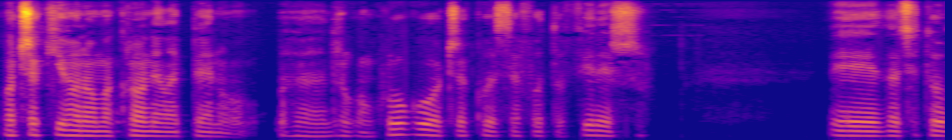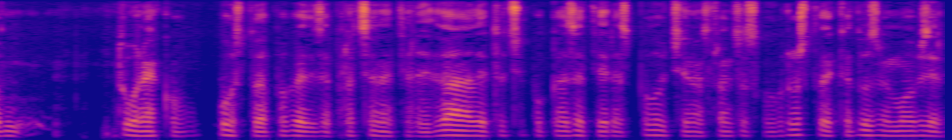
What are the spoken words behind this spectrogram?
očekivano Macron i Le Pen u e, drugom krugu, očekuje se fotofiniš i da će to tu neko gusto da pobedi za procenat ili dva, ali to će pokazati raspolućenost francuskog društva. I kad uzmemo obzir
